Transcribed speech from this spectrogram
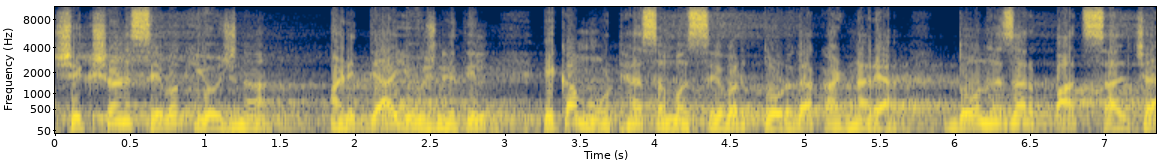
शिक्षण सेवक योजना आणि त्या योजनेतील एका मोठ्या समस्येवर तोडगा काढणाऱ्या दोन हजार पाच सालच्या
